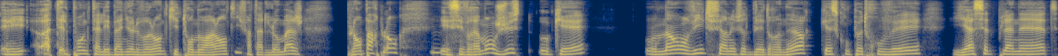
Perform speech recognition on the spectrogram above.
Et à tel point que t'as les bagnoles volantes qui tournent au ralenti, enfin t'as de l'hommage plan par plan. Mm. Et c'est vraiment juste, ok, on a envie de faire un épisode Blade Runner, qu'est-ce qu'on peut trouver? Il y a cette planète,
